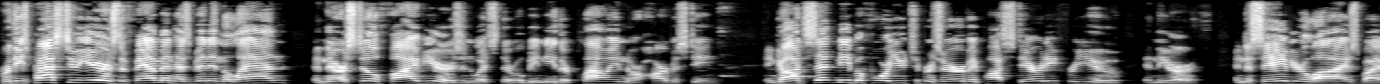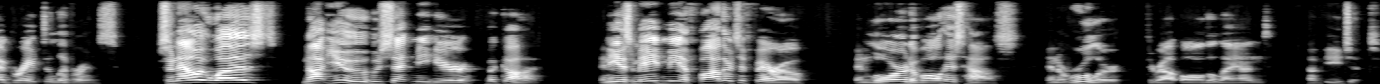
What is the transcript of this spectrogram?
For these past two years, the famine has been in the land, and there are still five years in which there will be neither plowing nor harvesting. And God sent me before you to preserve a posterity for you in the earth, and to save your lives by a great deliverance. So now it was not you who sent me here, but God. And he has made me a father to Pharaoh, and lord of all his house, and a ruler throughout all the land of Egypt.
